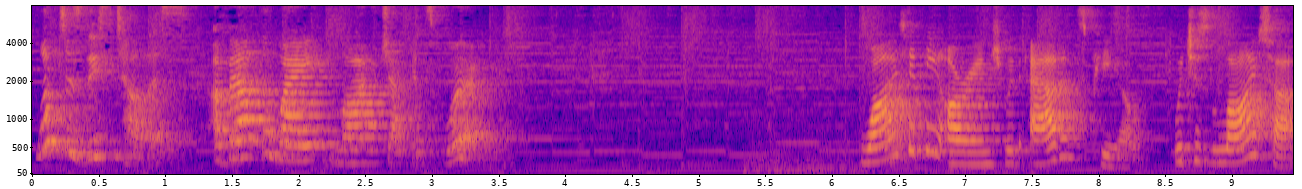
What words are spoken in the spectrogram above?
What does this tell us about the way life jackets work? Why did the orange without its peel, which is lighter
